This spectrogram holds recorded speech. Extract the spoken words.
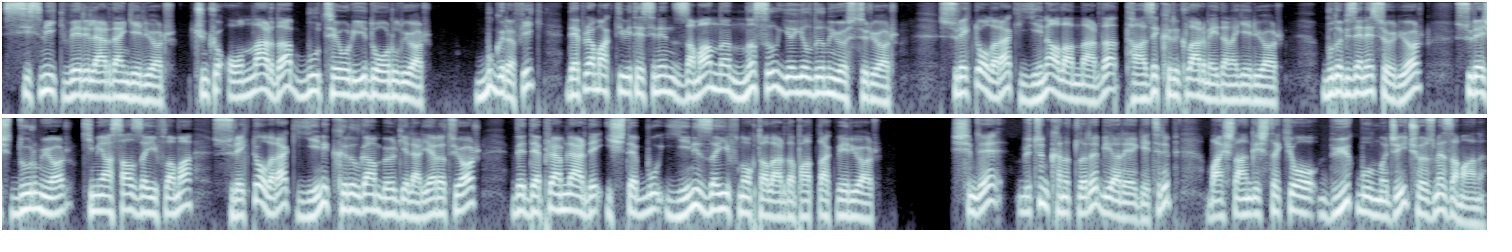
sismik verilerden geliyor. Çünkü onlar da bu teoriyi doğruluyor. Bu grafik deprem aktivitesinin zamanla nasıl yayıldığını gösteriyor. Sürekli olarak yeni alanlarda taze kırıklar meydana geliyor. Bu da bize ne söylüyor? Süreç durmuyor, kimyasal zayıflama sürekli olarak yeni kırılgan bölgeler yaratıyor ve depremler de işte bu yeni zayıf noktalarda patlak veriyor. Şimdi bütün kanıtları bir araya getirip başlangıçtaki o büyük bulmacayı çözme zamanı.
